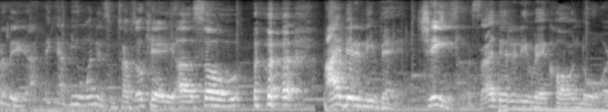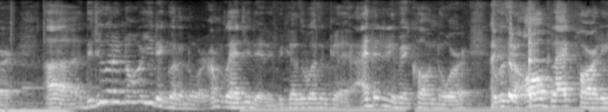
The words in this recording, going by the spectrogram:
really I think I be winning sometimes. Okay, uh, so I did an event. Jesus, I did an event called Nor. Uh, did you go to Nor? You didn't go to Nor. I'm glad you did it because it wasn't good. I didn't even call Nor. It was an all black party,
